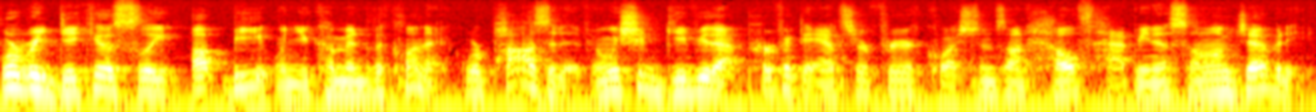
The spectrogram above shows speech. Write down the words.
We're ridiculously upbeat when you come into the clinic. We're positive, and we should give you that perfect answer for your questions on health, happiness, and longevity.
